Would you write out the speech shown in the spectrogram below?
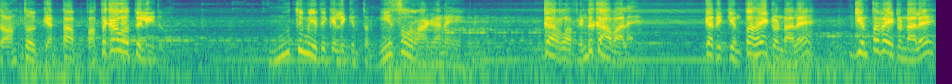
దాంతో గెట్టా బతకాలో తెలియదు మూతి మీదకెళ్ళికింత మీసం రాగానే గర్ల ఫ్రెండ్ కావాలి. గది గింత హైట్ ఉండాలి గింత వెయిట్ ఉండాలి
